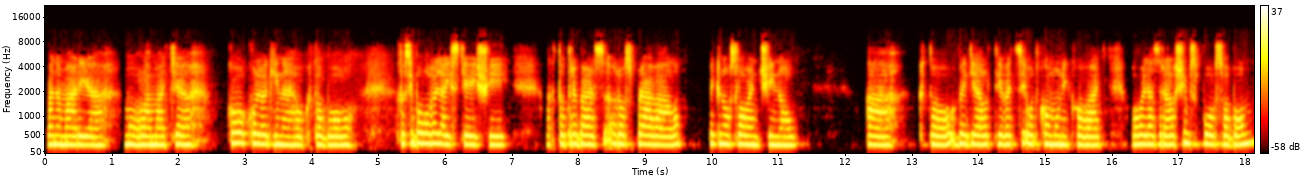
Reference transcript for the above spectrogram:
Pána Mária mohla mať kohokoľvek iného, kto bol, kto si bol oveľa istejší a kto treba rozprával peknou slovenčinou a kto vedel tie veci odkomunikovať oveľa zrelším spôsobom.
